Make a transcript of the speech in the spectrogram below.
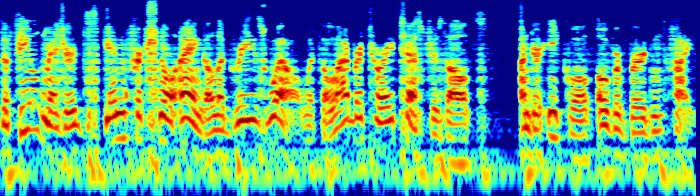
The field-measured skin frictional angle agrees well with the laboratory test results under equal overburden height.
